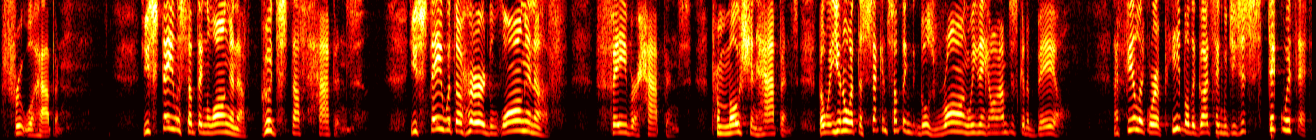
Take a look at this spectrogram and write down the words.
fruit will happen. If you stay with something long enough, good stuff happens. You stay with a herd long enough, favor happens, promotion happens. But you know what? The second something goes wrong, we think, oh, I'm just going to bail. And I feel like we're a people that God's saying, would you just stick with it?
